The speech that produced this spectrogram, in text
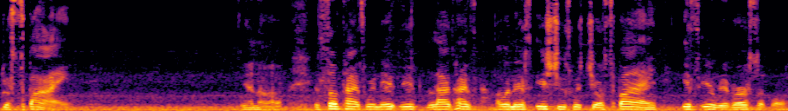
your spine. You know, and sometimes when there, a lot of times when there's issues with your spine, it's irreversible.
